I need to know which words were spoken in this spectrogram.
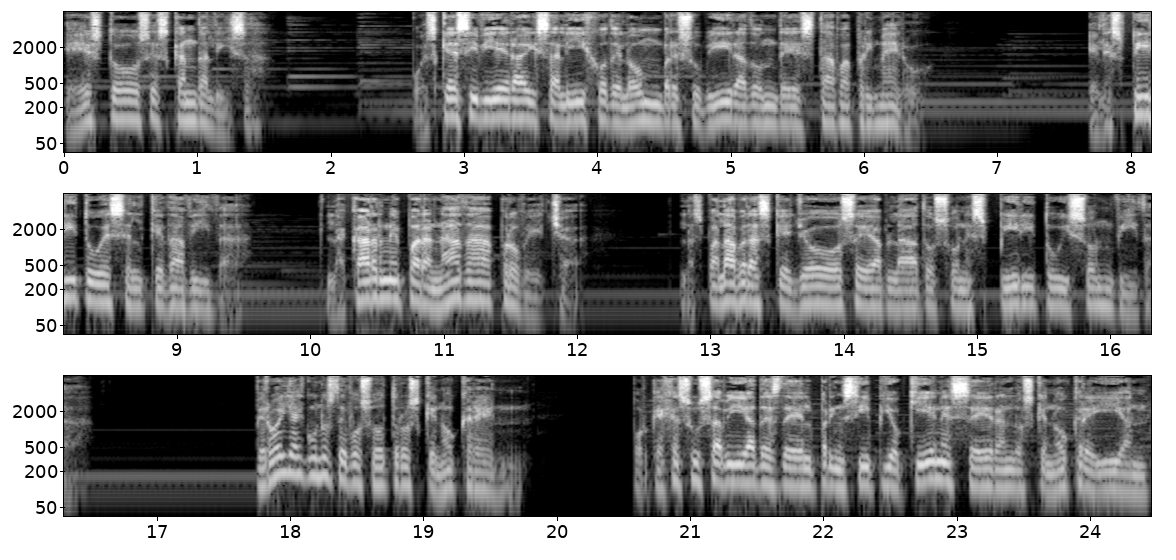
¿Esto os escandaliza? Pues que si vierais al Hijo del Hombre subir a donde estaba primero. El Espíritu es el que da vida, la carne para nada aprovecha. Las palabras que yo os he hablado son espíritu y son vida. Pero hay algunos de vosotros que no creen, porque Jesús sabía desde el principio quiénes eran los que no creían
